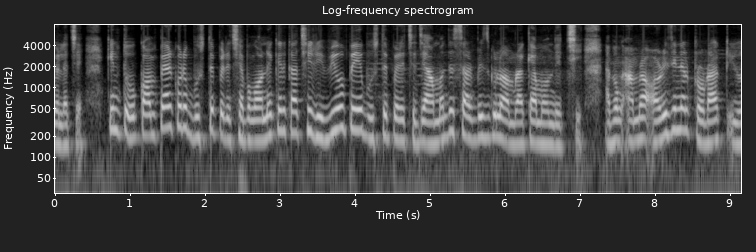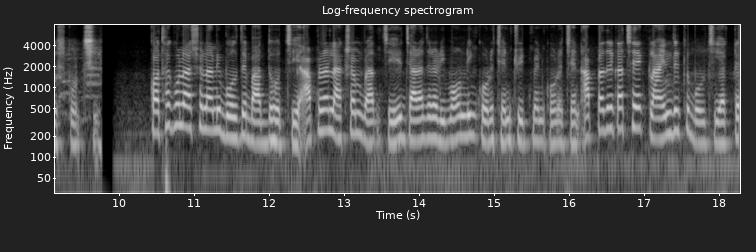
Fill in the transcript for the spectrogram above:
ফেলেছে। কিন্তু কম্পেয়ার করে বুঝতে পেরেছে এবং অনেকের কাছে রিভিউ পেয়ে বুঝতে পেরেছে যে আমাদের সার্ভিসগুলো আমরা কেমন দিচ্ছি এবং আমরা অরিজিনাল প্রোডাক্ট ইউজ করছি। কথাগুলো আসলে আমি বলতে বাধ্য হচ্ছি। আপনারা লাকসাম ব্রাঞ্চে যারা যারা রিবাউন্ডিং করেছেন ট্রিটমেন্ট করেছেন, আপনাদের কাছে ক্লায়েন্টদেরকে বলছি একটা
